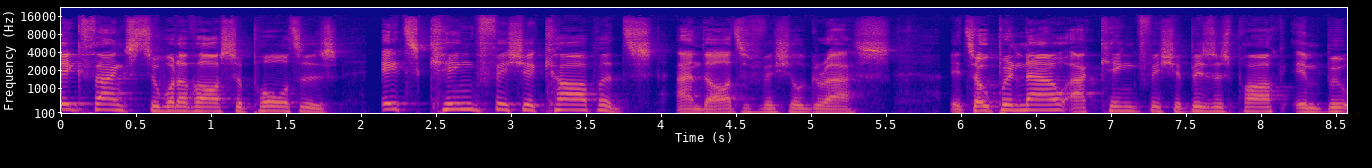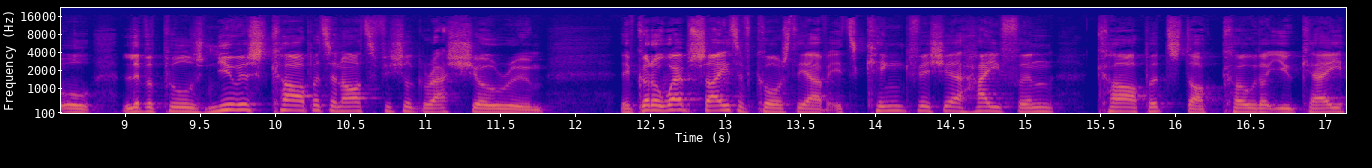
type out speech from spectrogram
Big thanks to one of our supporters. It's Kingfisher Carpets and Artificial Grass. It's open now at Kingfisher Business Park in Bootle, Liverpool's newest carpet and artificial grass showroom. They've got a website, of course, they have. It's kingfisher-carpets.co.uk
